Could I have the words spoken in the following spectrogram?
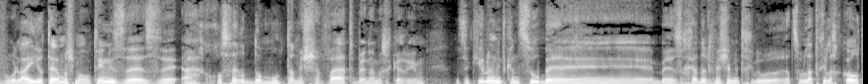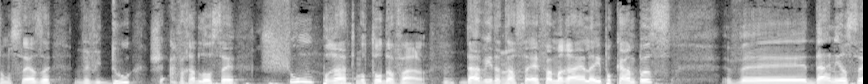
ואולי יותר משמעותי מזה, זה החוסר דומות המשוועת בין המחקרים. זה כאילו הם התכנסו ב... באיזה חדר לפני שהם התחילו, רצו להתחיל לחקור את הנושא הזה, ווידאו שאף אחד לא עושה שום פרט אותו דבר. דוד, אתה עושה FMRI על ההיפוקמפוס, ודני עושה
